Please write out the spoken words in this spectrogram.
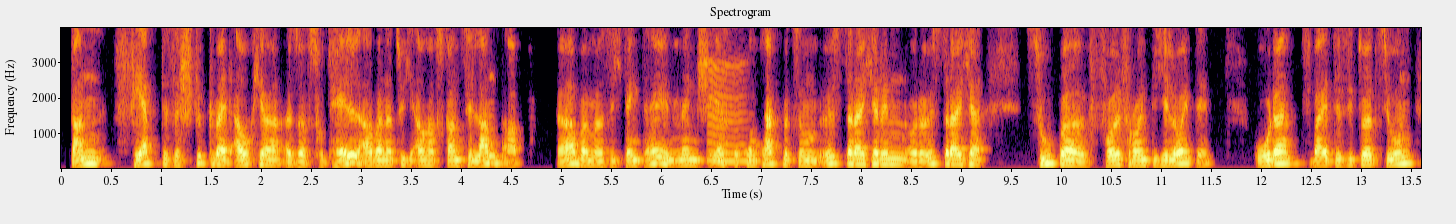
dann färbt es ein Stück weit auch ja, also aufs Hotel, aber natürlich auch aufs ganze Land ab. Ja, weil man sich denkt, hey Mensch, mhm. erster Kontakt mit so einem Österreicherin oder Österreicher, super, voll freundliche Leute. Oder zweite Situation,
